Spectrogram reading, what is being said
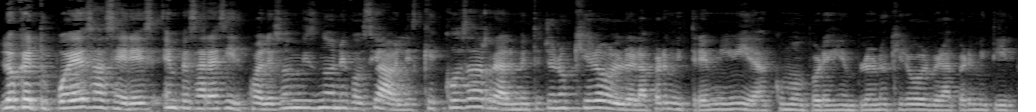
lo que tú puedes hacer es empezar a decir cuáles son mis no negociables, qué cosas realmente yo no quiero volver a permitir en mi vida, como por ejemplo no quiero volver a permitir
